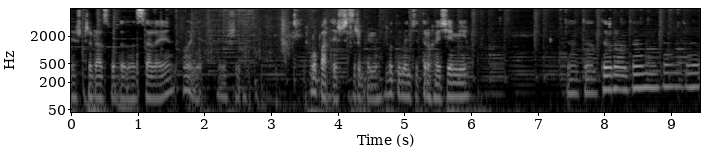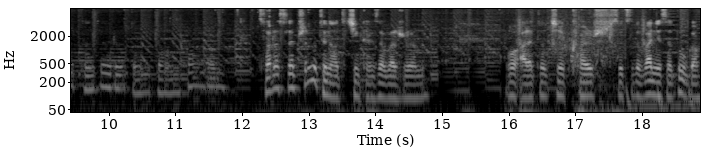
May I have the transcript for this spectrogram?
Jeszcze raz woda nas zaleje. O nie, już nie. Łopatę jeszcze zrobimy, bo tu będzie trochę ziemi. Coraz lepsze nuty na odcinkach zauważyłem. O, ale ten odcinek trwa już zdecydowanie za długo.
